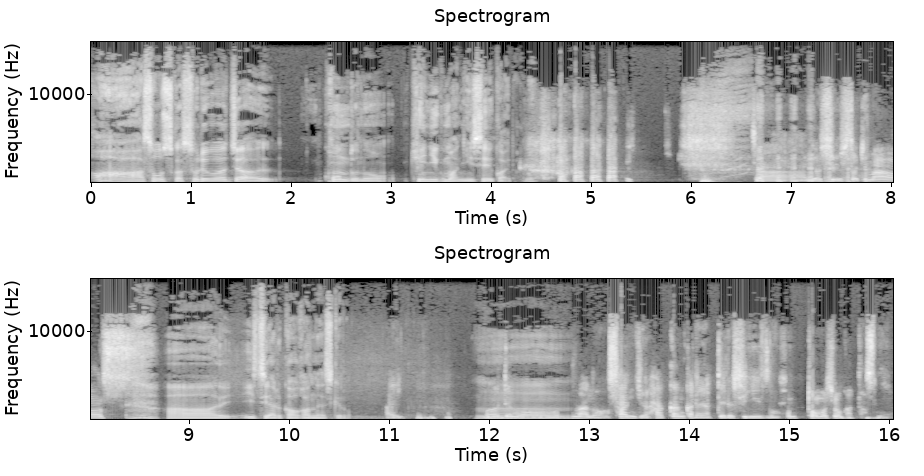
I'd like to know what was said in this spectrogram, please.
ああ、そうですか。それはじゃあ、今度の筋肉マン2世会だね。じゃあ、予習しときます。ああ、いつやるかわかんないですけど。はい。まあでも、今の38巻からやってるシリーズも本当面白かったですね。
